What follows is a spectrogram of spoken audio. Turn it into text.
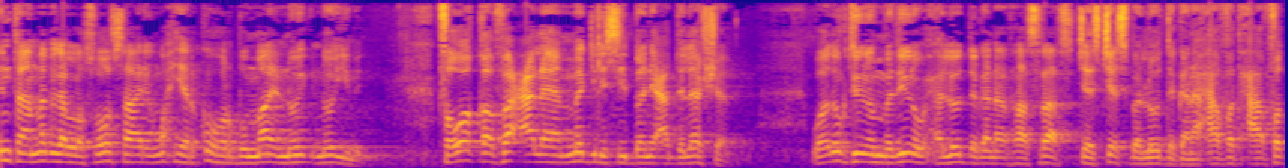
intaan nabiga la soo saarin wax yar ka hor buu maalin noo yimid fawaqafa calى majlisi bani cabdilashal waad ogtihiinoo madiina waxaa loo deganaa raasraas jeesjees baa loo deganaa xaafad xaafad.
